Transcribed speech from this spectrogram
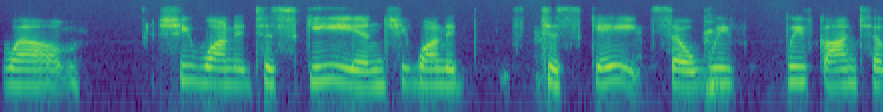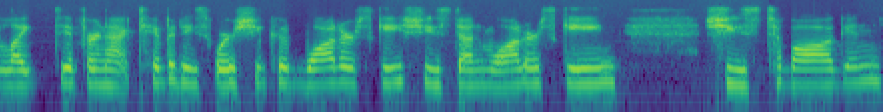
well, she wanted to ski and she wanted to skate. So we've we've gone to like different activities where she could water ski. She's done water skiing. She's toboggan.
